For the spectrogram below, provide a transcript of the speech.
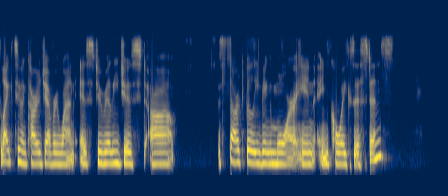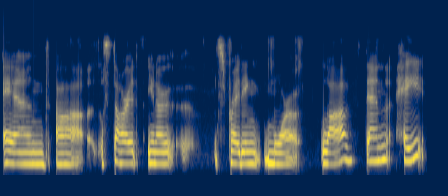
like to encourage everyone is to really just uh, start believing more in in coexistence and uh, start, you know, spreading more love than hate.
